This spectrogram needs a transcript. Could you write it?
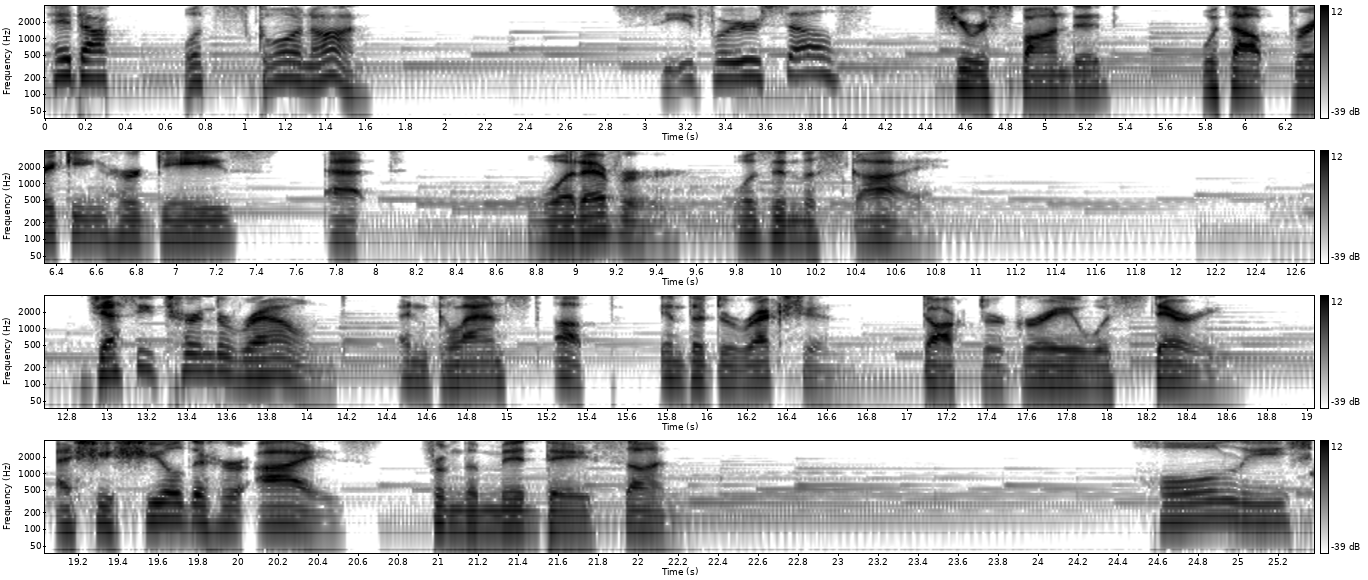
Hey, Doc, what's going on? See for yourself. She responded without breaking her gaze at whatever was in the sky. Jessie turned around and glanced up in the direction Dr. Gray was staring as she shielded her eyes from the midday sun. Holy shit.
